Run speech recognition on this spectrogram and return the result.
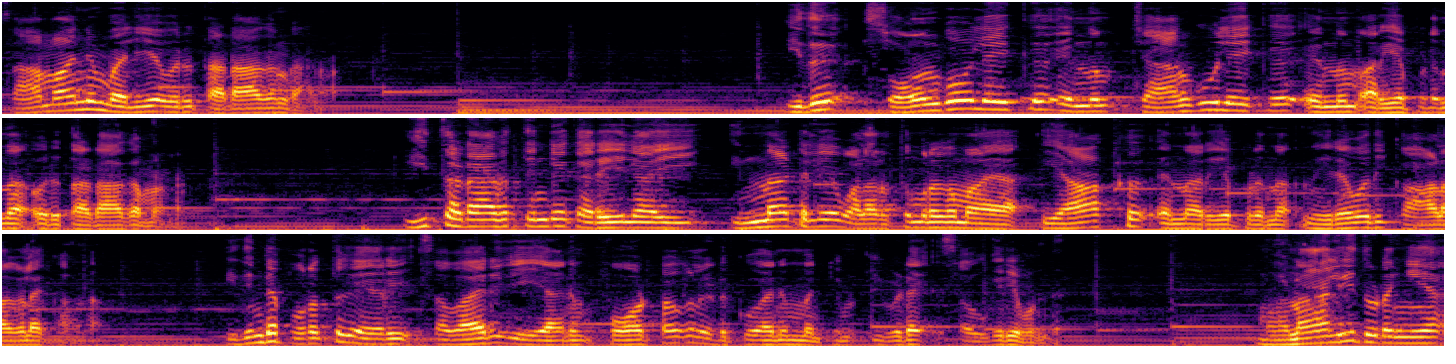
സാമാന്യം വലിയ ഒരു തടാകം കാണാം. ഇത് സോങ്കോ ലേക്ക് എന്നും ചാങ്കു ലേക്ക് എന്നും അറിയപ്പെടുന്ന ഒരു തടാകമാണ്. ഈ തടാകത്തിന്റെ കരയിലായി ഇന്നാട്ടിലെ വളർത്തുമൃഗമായ യാക്ക് എന്നറിയപ്പെടുന്ന നിരവധി കാളകളെ കാണാം. ഇതിന്റെ പുറത്തു കയറി സവാരി ചെയ്യാനും ഫോട്ടോകൾ എടുക്കുവാനും മറ്റും ഇവിടെ സൗകര്യമുണ്ട്. മണാലി തുടങ്ങിയ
